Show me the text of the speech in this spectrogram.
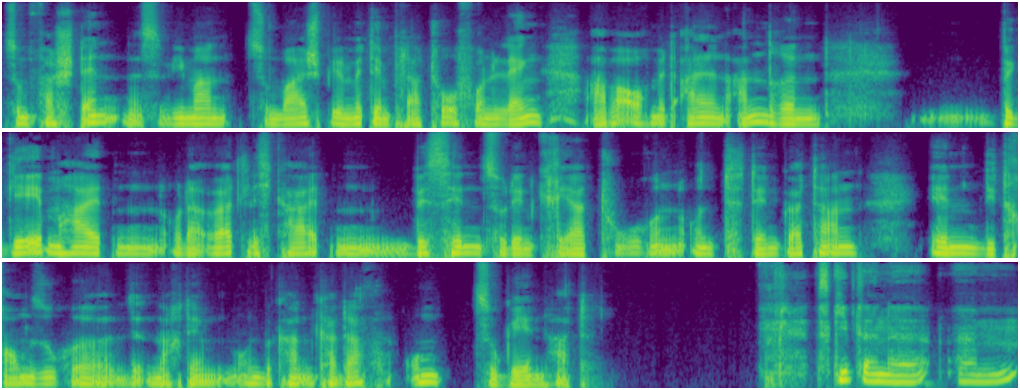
zum Verständnis, wie man zum Beispiel mit dem Plateau von Leng, aber auch mit allen anderen Begebenheiten oder Örtlichkeiten bis hin zu den Kreaturen und den Göttern in die Traumsuche nach dem unbekannten Kadath umzugehen hat. Es gibt eine ähm,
